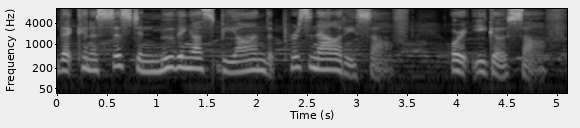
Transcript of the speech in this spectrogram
that can assist in moving us beyond the personality self or ego self.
